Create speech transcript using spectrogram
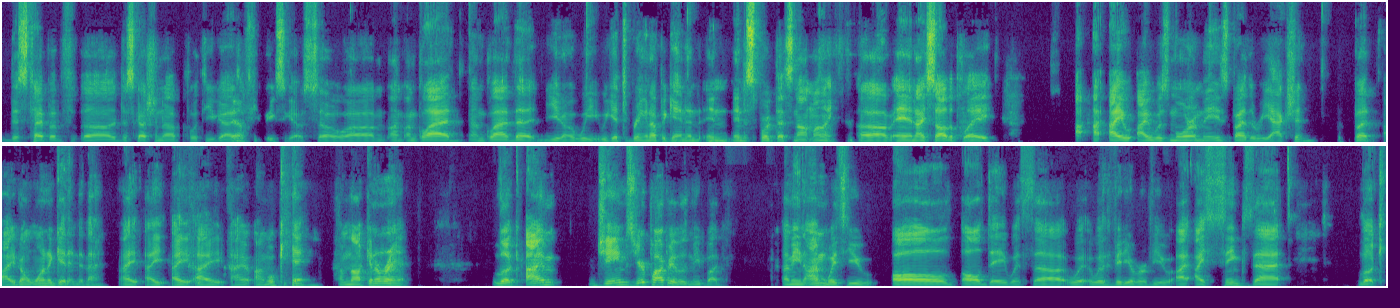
this type of uh, discussion up with you guys yeah. a few weeks ago. So um, I'm, I'm glad i'm glad that you know we we get to bring it up again in in, in a sport that's not mine. Um, and i saw the play. I, I i was more amazed by the reaction but i don't want to get into that. I i i i, I i'm okay. I'm not gonna rant. Look i'm james you're popular with me bud. I mean i'm with you all all day with uh with, with video review. I i think that look,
